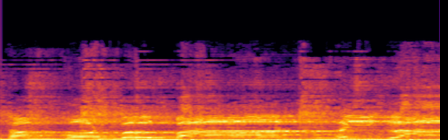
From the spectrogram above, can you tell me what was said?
ทำคนเบิกบานให้กลา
